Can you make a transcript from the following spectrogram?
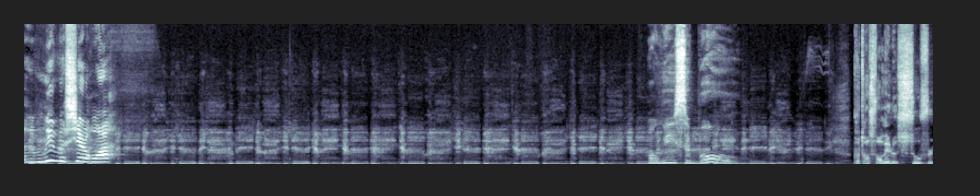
euh, oui, monsieur le roi. Oh oui, c'est beau. Pour transformer le souffle,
